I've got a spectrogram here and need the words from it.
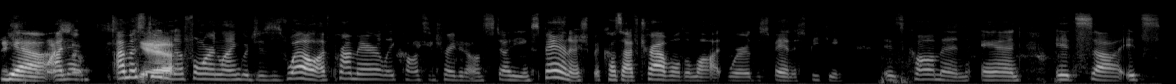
Yeah, I know. I'm a Yeah. student of foreign languages as well. I've primarily concentrated on studying Spanish because I've traveled a lot where the Spanish speaking is common and it's uh it's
